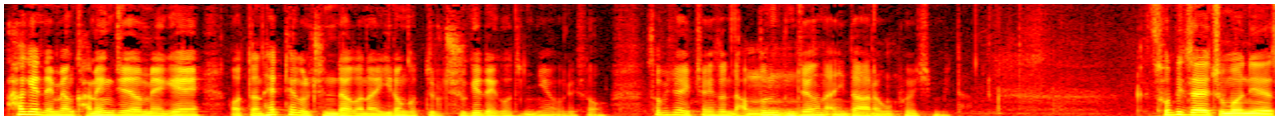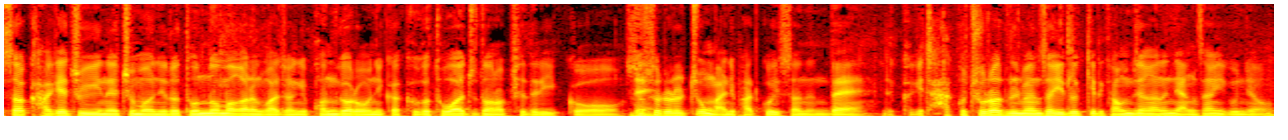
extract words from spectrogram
하게 되면 가맹점에게 어떤 혜택을 준다거나 이런 것들을 주게 되거든요. 그래서 소비자 입장에서 나쁜 음. 분쟁은 아니다라고 보여집니다. 소비자의 주머니에서 가게 주인의 주머니로 돈 넘어가는 과정이 번거로우니까 그거 도와주던 업체들이 있고 네. 수수료를 쭉 많이 받고 있었는데 그게 자꾸 줄어들면서 이들끼리 경쟁하는 양상이군요.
